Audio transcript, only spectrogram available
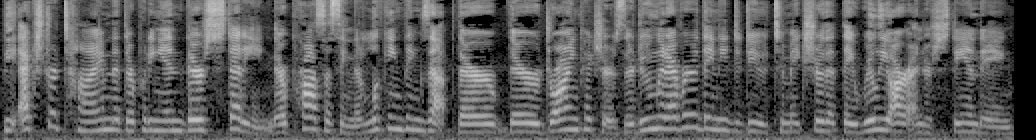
the extra time that they're putting in, they're studying, they're processing, they're looking things up, they're, they're drawing pictures, they're doing whatever they need to do to make sure that they really are understanding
